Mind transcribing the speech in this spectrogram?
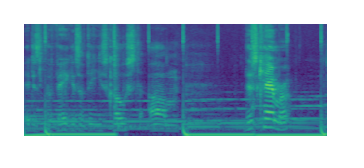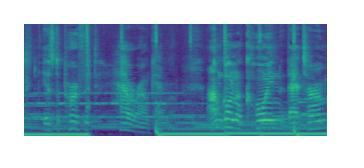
It is the Vegas of the East Coast. Um, this camera is the perfect have around camera. I'm gonna coin that term,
